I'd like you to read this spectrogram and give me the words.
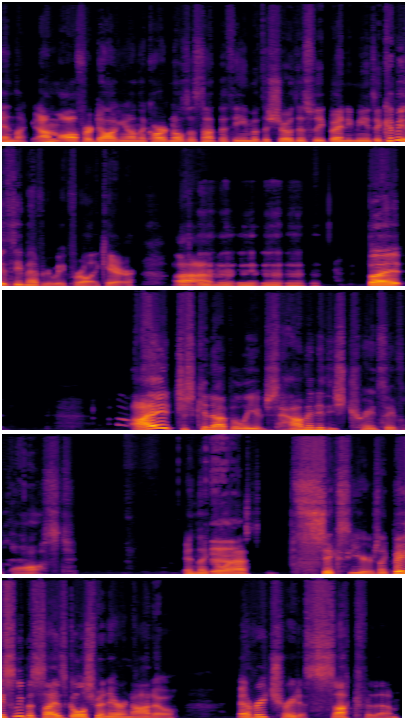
and like I'm all for dogging on the Cardinals. That's not the theme of the show this week by any means. It could be the theme every week for all I care. Um, but I just cannot believe just how many of these trades they've lost in like the last six years. Like basically besides Goldschmidt and Arenado, every trade has sucked for them.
